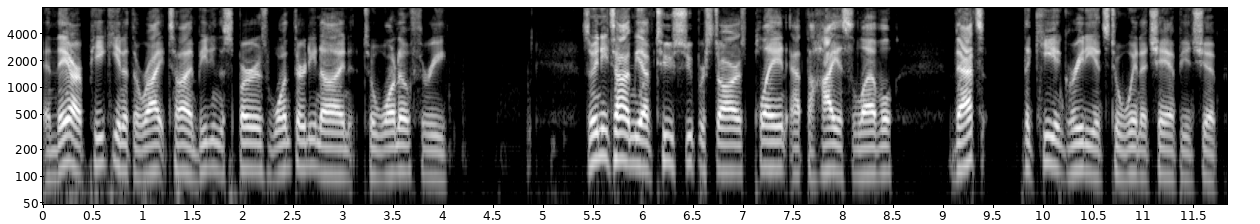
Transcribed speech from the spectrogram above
and they are peaking at the right time, beating the Spurs 139 to 103. So, anytime you have two superstars playing at the highest level, that's the key ingredients to win a championship.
